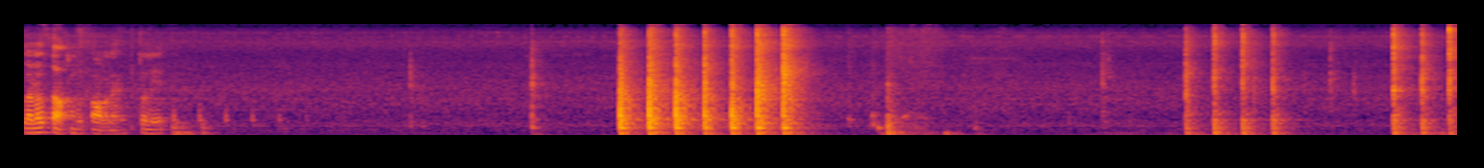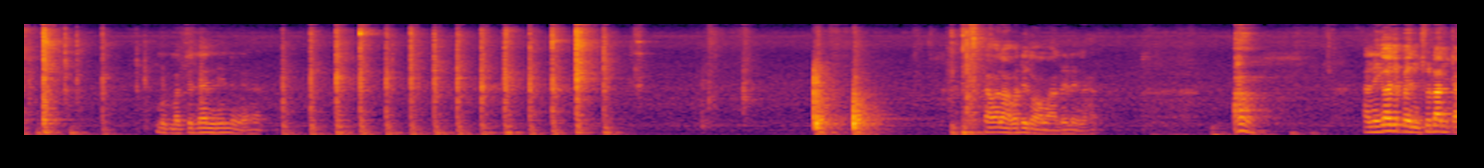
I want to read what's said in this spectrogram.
เราต้องตอกหมุดออกนะตัวนี้ ห มันจะแน่นนิดหนึ่งนะครับแล้วเราก็ดึงออกมาได้เลยนะครับ อันนี้ก็จะเป็นชุดลั่นไก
